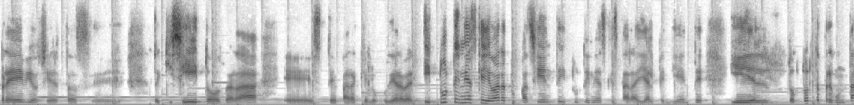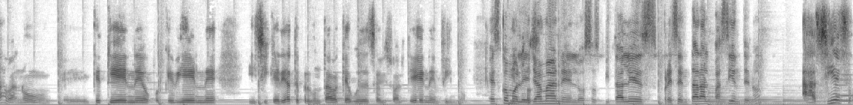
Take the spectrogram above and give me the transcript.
Previo ciertos eh, requisitos, ¿verdad? este, para que lo pudiera ver. Y tú tenías que llevar a tu paciente y tú tenías que estar ahí al pendiente y el doctor te preguntaba, ¿no? Eh, ¿Qué tiene o por qué viene? Y si quería te preguntaba qué agudeza visual tiene, en fin, ¿no? Es como le llaman en los hospitales presentar al paciente, ¿no? Así es,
